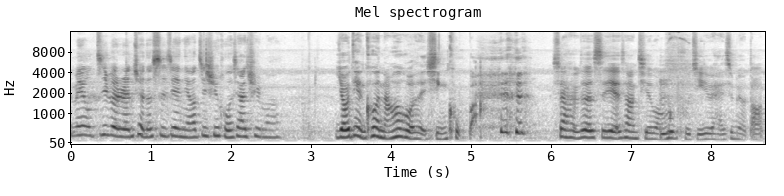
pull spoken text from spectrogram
没有基本人权的世界，你要继续活下去吗？有点困难，会活得很辛苦吧。虽然这个世界上其实网络普及率还是没有到，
